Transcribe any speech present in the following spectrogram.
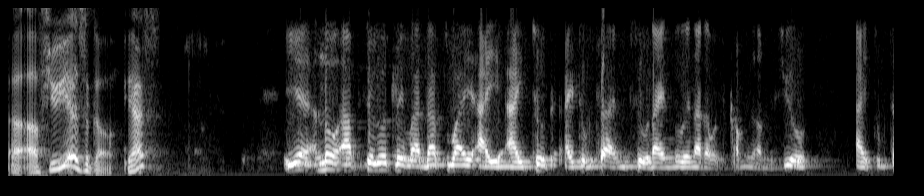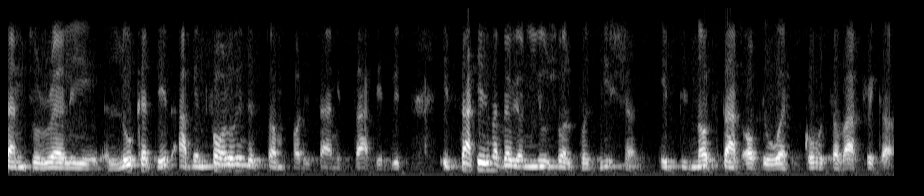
uh, a few years ago, yes? Yeah, no, absolutely, man. That's why I, I took I took time to, and I knew that I was coming on with you, I took time to really look at it. I've been following the storm for the time it started. It, it started in a very unusual position. It did not start off the west coast of Africa.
